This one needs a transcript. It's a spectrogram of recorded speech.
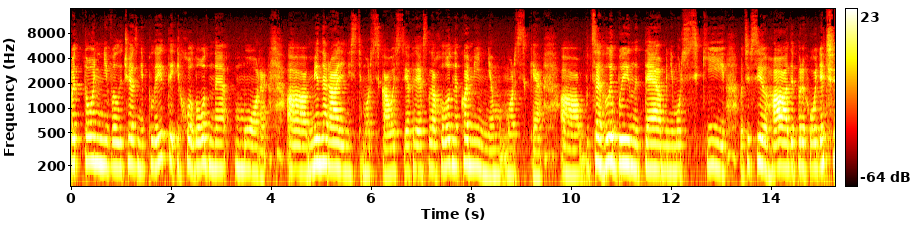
бетонні величезні плити і холодне море, мінеральність морська, ось як я сказала, холодне каміння морське, це глибини темні, морські, оці всі гади приходять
